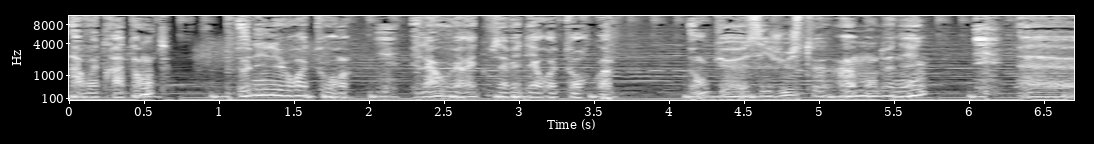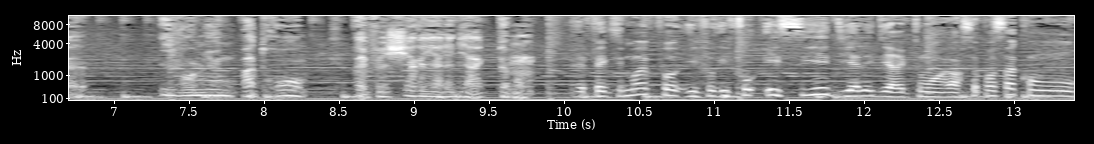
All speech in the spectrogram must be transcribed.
à votre attente, donnez le retour. Et là, vous verrez que vous avez des retours, quoi. Donc, euh, c'est juste, à un moment donné, euh, il vaut mieux ne pas trop réfléchir et y aller directement. Effectivement, il faut, il faut, il faut essayer d'y aller directement. Alors c'est pour ça qu'on,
